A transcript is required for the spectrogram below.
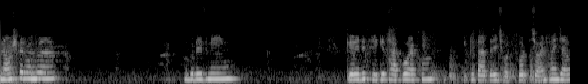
নমস্কার বন্ধুরা। গুড ইভিনিং কেউ যদি থেকে থাকো এখন, একটু তাড়াতাড়ি ঝটপট জয়েন হয়ে যাও।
